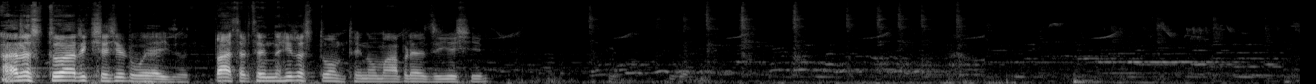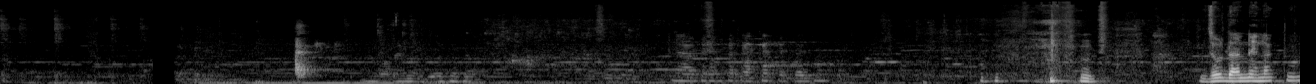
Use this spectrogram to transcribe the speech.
આ રસ્તો, આ રિક્ષા સીટ હોય આવી જો પાછળ થઈને નહીં, રસ્તો આમ થઈને આમ આપણે જઈએ છીએ. જોરદાર નહીં લાગતું?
